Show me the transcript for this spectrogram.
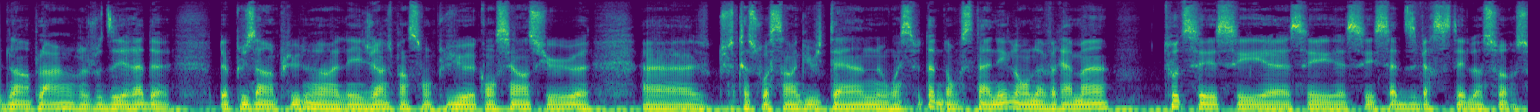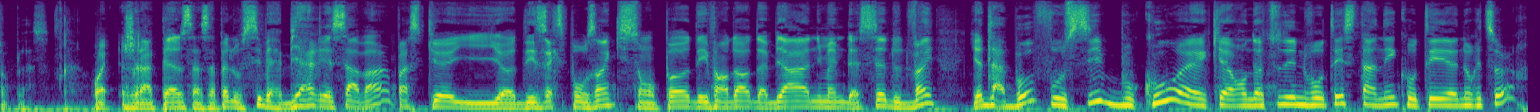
de l'ampleur, je vous dirais, de, de plus en plus. Les gens, je pense, sont plus consciencieux, euh, que ce soit sans gluten donc cette année, là, on a vraiment toute ces, ces, ces, cette diversité-là sur, sur place. Oui, je rappelle, ça s'appelle aussi ben, bière et saveur parce qu'il y a des exposants qui sont pas des vendeurs de bière ni même de cidre ou de vin. Il y a de la bouffe aussi, beaucoup. Euh, on a-tu des nouveautés cette année côté euh, nourriture?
